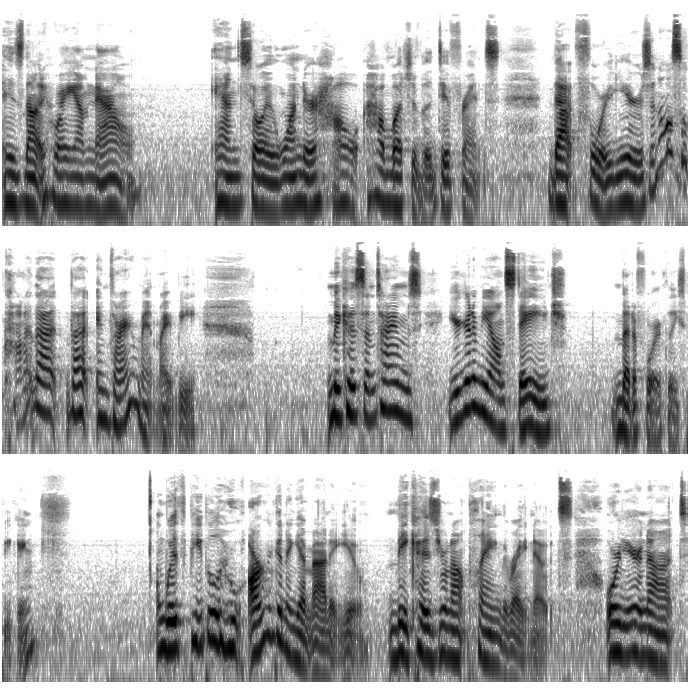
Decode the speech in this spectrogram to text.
is not who I am now. And so I wonder how, how much of a difference that four years and also kind of that, that environment might be. Because sometimes you're going to be on stage, metaphorically speaking, with people who are going to get mad at you because you're not playing the right notes or you're not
